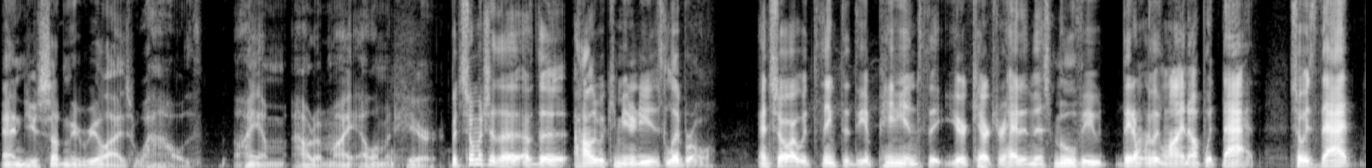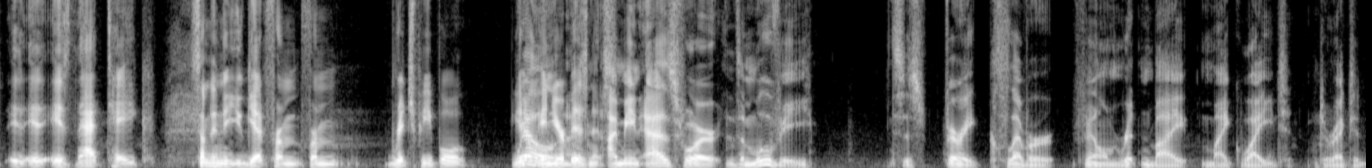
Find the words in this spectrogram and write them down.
And you suddenly realize, wow, I am out of my element here. But so much of the of the Hollywood community is liberal, and so I would think that the opinions that your character had in this movie they don't really line up with that. So is that is, is that take something that you get from from rich people, you know, in your business? I mean, as for the movie, this is very clever film written by Mike White, directed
